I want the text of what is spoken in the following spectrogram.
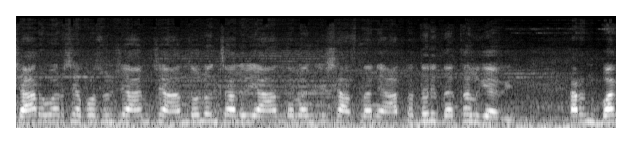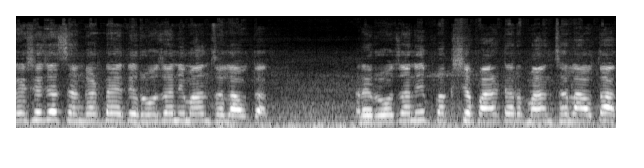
चार वर्षापासून जे आमचे आंदोलन चालू आहे, या आंदोलनाची शासनाने आता तरी दखल घ्यावी. कारण बऱ्याचशा ज्या संघटना आहेत ते रोजाने माणसं लावतात. आणि रोजाने पक्ष पार्ट्यावर माणसं लावतात.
